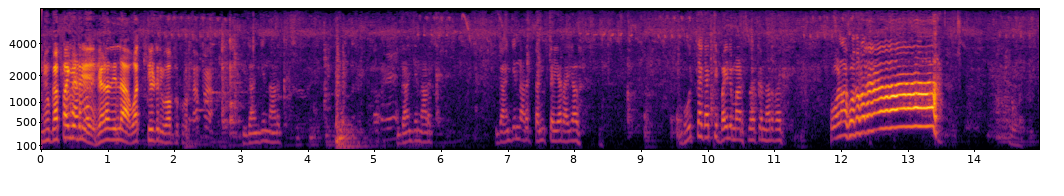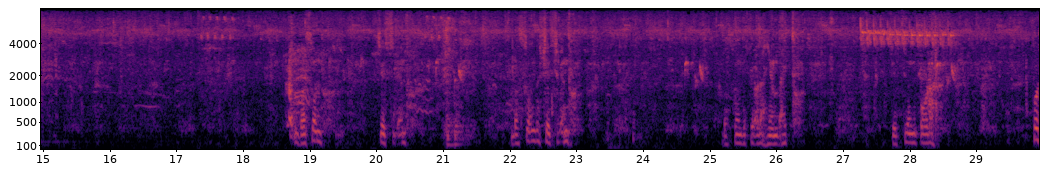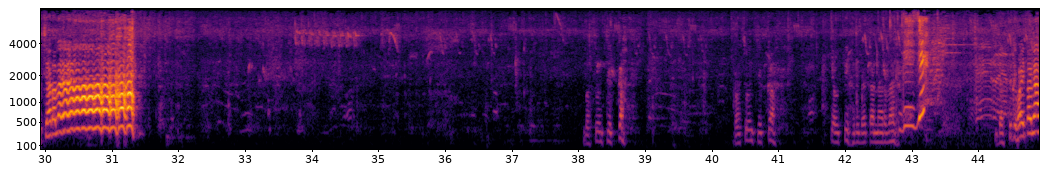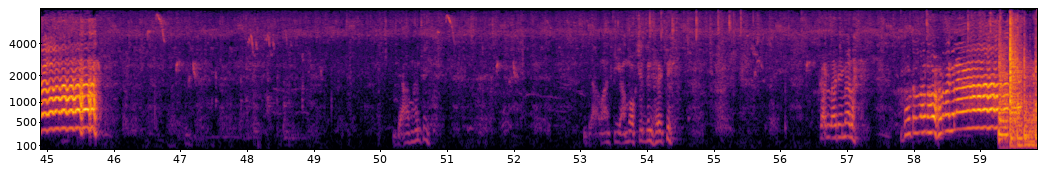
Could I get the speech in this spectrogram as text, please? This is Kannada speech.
ನೀವು ಗಪ್ಪಾಗಿಡ್ರಿ ಹೇಳೋದಿಲ್ಲ ಒತ್ತಿಡ್ರಿ ಒಬ್ರು ಗಂಗಿ ನಾಡಕ್. ಗಂಗಿ ನಾಡಕ್. ಗಂಗಿ ನಾಡಕ್ ತಂಗ್ ತಯಾರಾಗ್ಯಾಳ. ಭೂತ್ಯಾಗತ್ತಿ ಬೈಲು ಮಾಡಿಸ್ಬೇಕು ನಡ್ದಾಗ. ¡Hola, Guadalajara! Bastón, chechivendo. Bastón de chechivendo. De peor agendaito. Chechivendo por ahora. ¡Hucharale! Bastón chica. Bastón chica. Chauthi ಹರಿಬೇಕನ್ನರ್ದಾಗ ದಸರಿ ಹೋಯ್ತಲ್ಲ ದ್ಯಾವಂತಿ ದ್ಯಾವಂತಿ ಅಮೋಕ್ಷದಿನ ಹೇಳ್ತಿ ಕಲ್ಲರಿ ಮೇಲೆ ಗೂಟದ ಹೊಡೆದಾಗಲ್ಲ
